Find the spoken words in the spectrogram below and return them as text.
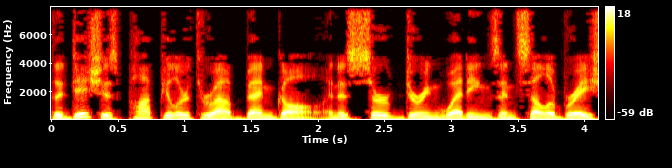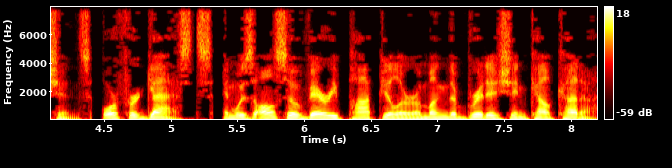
The dish is popular throughout Bengal and is served during weddings and celebrations, or for guests, and was also very popular among the British in Calcutta.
